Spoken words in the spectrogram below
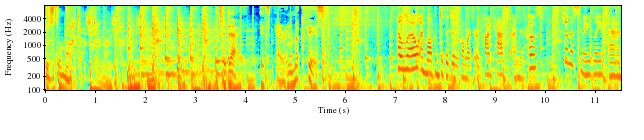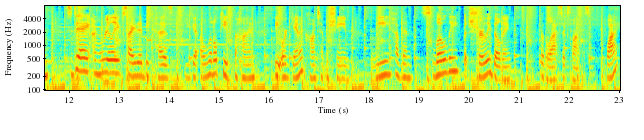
digital marketer. Today, it's Erin MacPherson. Hello, and welcome to the Digital Marketer Podcast. I'm your host, Jenna Snavely, and today I'm really excited because you get a little peek behind the organic content machine we have been slowly but surely building for the last six months. Why?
